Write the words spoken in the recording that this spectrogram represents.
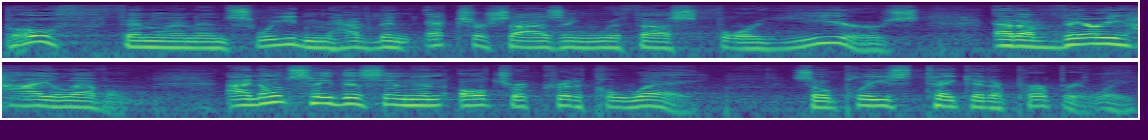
both Finland and Sweden have been exercising with us for years at a very high level. I don't say this in an ultra critical way so please take it appropriately.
